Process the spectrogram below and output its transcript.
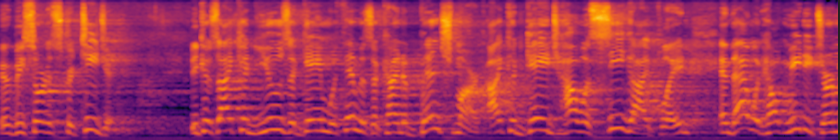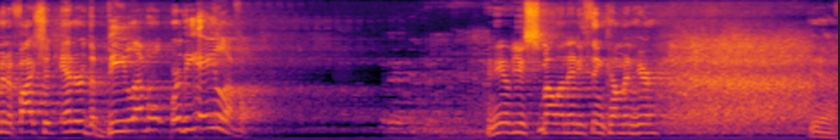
it would be sort of strategic. Because I could use a game with him as a kind of benchmark. I could gauge how a C guy played, and that would help me determine if I should enter the B level or the A level. Any of you smelling anything coming here? Yeah.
